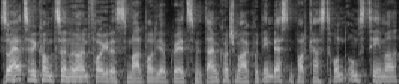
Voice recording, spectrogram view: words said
So, herzlich willkommen zu einer neuen Folge des Smart Body Upgrades mit deinem Coach Marco, dem besten Podcast rund ums Thema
